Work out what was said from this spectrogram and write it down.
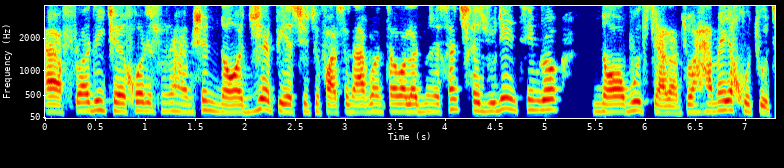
افرادی که خودشون رو همیشه ناجی پی اس تو فصل نقل و انتقالات می‌رسن چجوری این تیم رو نابود کردن تو همه خطوط.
